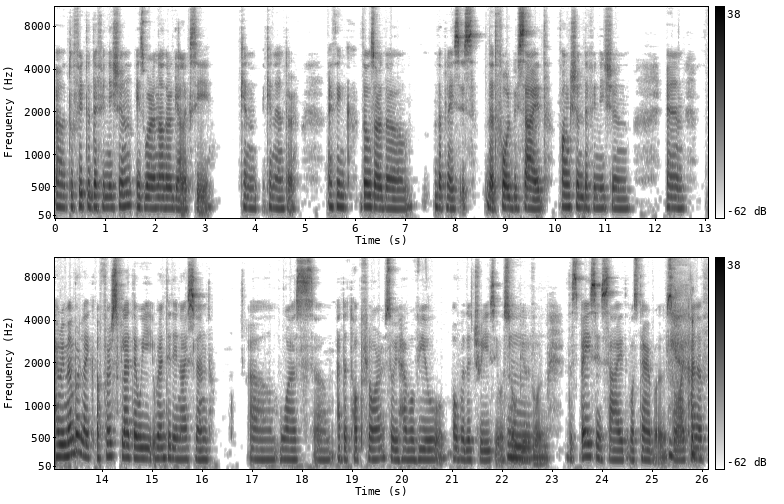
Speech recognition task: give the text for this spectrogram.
uh, to fit the definition is where another galaxy can can enter. I think those are the the places that fall beside function definition and I remember like a first flat that we rented in Iceland um, was um, at the top floor, so you have a view over the trees. It was so beautiful. The space inside was terrible, so I kind of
